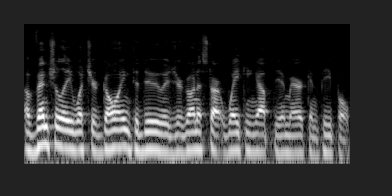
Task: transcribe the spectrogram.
eventually what you're going to do is you're going to start waking up the American people.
